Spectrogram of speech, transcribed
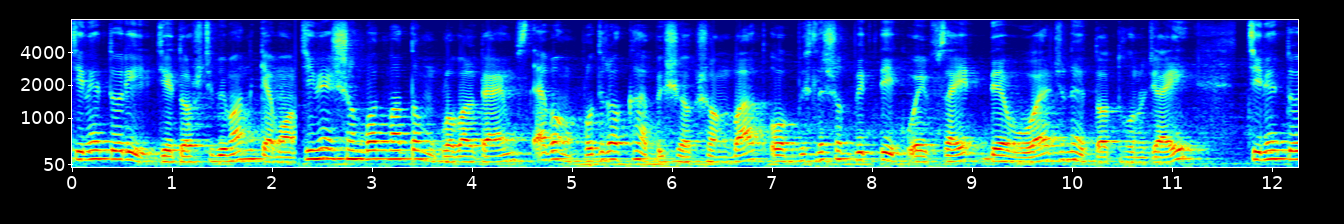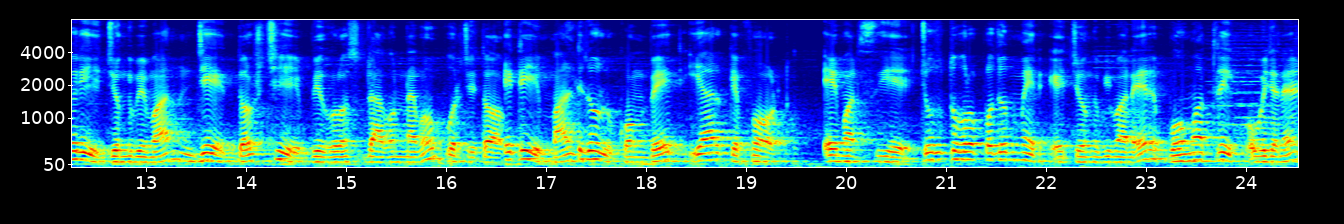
চীনের তৈরি যে দশটি বিমান কেমন? চীনের সংবাদ মাধ্যম গ্লোবাল টাইমস এবং প্রতিরক্ষা বিষয়ক সংবাদ ও বিশ্লেষক ভিত্তিক ওয়েবসাইট দ্য ওয়ারজনের তথ্য অনুযায়ী চীনের তৈরি জঙ্গি বিমান যে দশটি বিগলস ড্রাগন নামেও পরিচিত, এটি মাল্টিরোল কমবেট এয়ারক্রাফট এমআরসিএ চতুর্থ প্রজন্মের এই জঙ্গি বিমানের বহুমাত্রিক অভিযানের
